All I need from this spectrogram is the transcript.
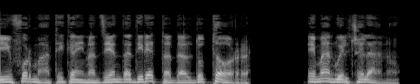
Informatica in azienda diretta dal dottor Emanuel Celano.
